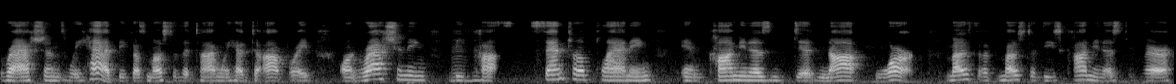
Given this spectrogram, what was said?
rations we had because most of the time we had to operate on rationing mm-hmm. because central planning in communism did not work. Most of most of these communists were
